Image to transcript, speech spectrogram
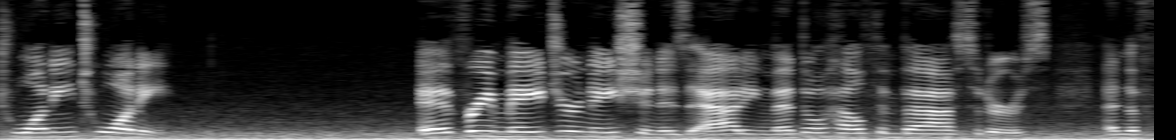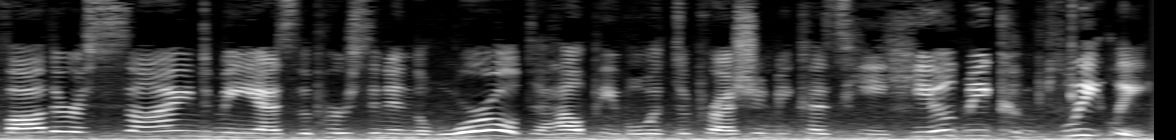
2020. Every major nation is adding mental health ambassadors, and the Father assigned me as the person in the world to help people with depression because He healed me completely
